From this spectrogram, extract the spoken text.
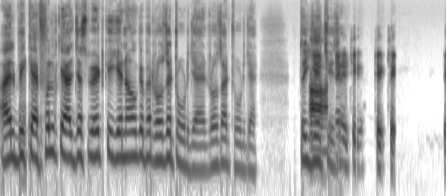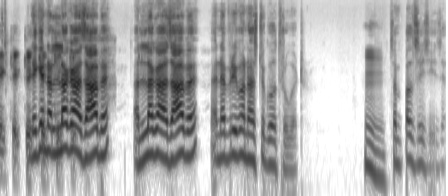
आई विल बी केयरफुल कि आई जस्ट वेट कि ये ना हो कि फिर रोज़े टूट जाए रोजा टूट जाए। तो ये हाँ, चीज़ है। ठीक ठीक ठीक ठीक लेकिन अल्लाह का अजाब है अल्लाह का अजाब है and everyone has to go through it hmm. Simple सी चीज़ है।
